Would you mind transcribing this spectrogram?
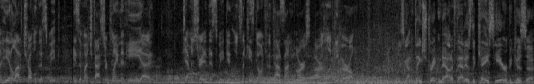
he had a lot of trouble this week. He's a much faster plane than he uh, demonstrated this week. It looks like he's going for the pass on our, our lucky girl. He's gotten things straightened out if that is the case here because uh,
